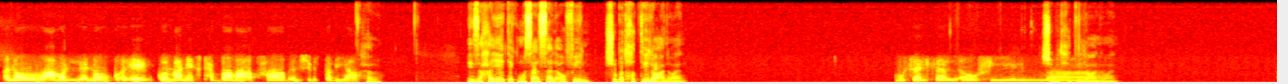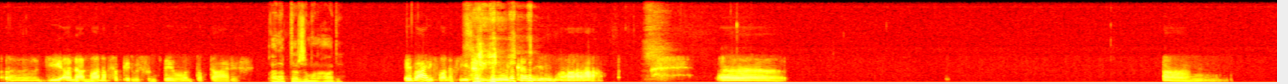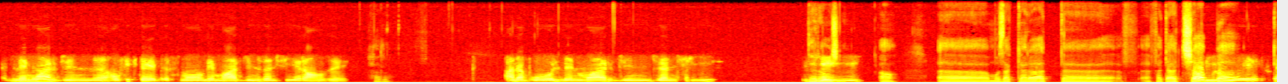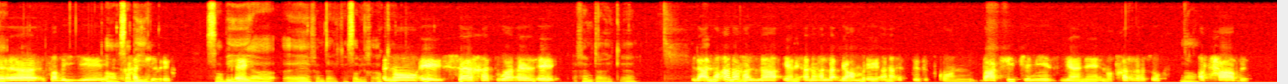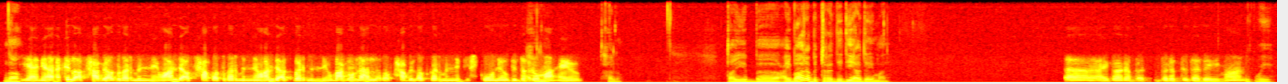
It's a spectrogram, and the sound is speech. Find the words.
إنه أعمل إنه إيه كون مع ناس بتحبها مع أصحاب أمشي بالطبيعة. حلو. إذا حياتك مسلسل أو فيلم شو بتحطي له عنوان؟ مسلسل أو فيلم شو بتحطي له عنوان آه، دقيقه لأنه أنا بفكر بالفرنساوي وأنت بتعرف أنا بترجمهم عادي إيه بعرف أنا في ترجمة كمان آه. آه. آه. ميموار جن هو في كتاب اسمه ميموار جن جنشي رانزي حلو أنا بقول ميموار جن جنشي ديرانجي. فيي آه. مذكرات آه فتاة شابة. صبية آه صبية آه، صبية. خشرة. صبية إيه. فهمت عليك. صبية أوكي. إنه إيه شاخت و... آه، إيه. فهمت عليك إيه. لأنه أنا هلأ يعني أنا هلأ بعمري أنا أستاذتكم. بعد في تلاميذ يعني إنه تخرجوا نعم. أصحابي. نعم. يعني أنا كل أصحابي أصغر مني وعندي أصحاب أصغر مني وعندي أكبر مني وبعدهم لهلأ اصحابي الأصغر مني بيحكوني وبيظهروا معي. حلو. طيب آه عبارة بتردديها دايما. آه عبارة برددها دائما oui.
